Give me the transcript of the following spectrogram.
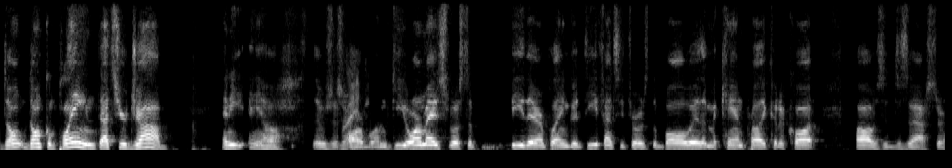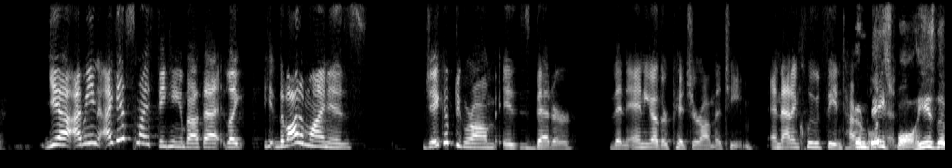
don't don't complain. That's your job. And he, oh, it was just right. horrible. And Guillorme is supposed to be there and playing good defense. He throws the ball away that McCann probably could have caught. Oh, it was a disaster. Yeah, I mean, I guess my thinking about that, like the bottom line is Jacob Degrom is better than any other pitcher on the team, and that includes the entire in baseball. He's the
